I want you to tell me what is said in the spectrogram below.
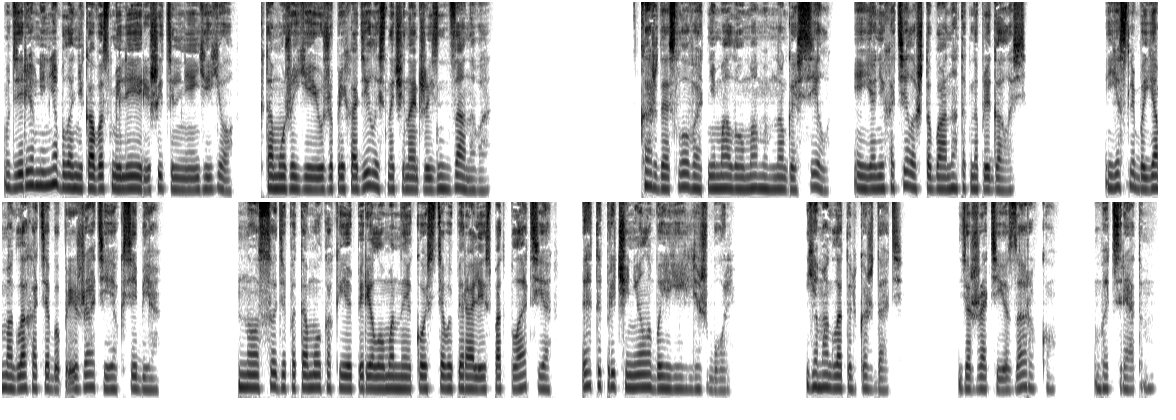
В деревне не было никого смелее и решительнее ее. Тому же ей уже приходилось начинать жизнь заново. Каждое слово отнимало у мамы много сил, и я не хотела, чтобы она так напрягалась если бы я могла хотя бы прижать ее к себе. Но, судя по тому, как ее переломанные кости выпирали из-под платья, это причинило бы ей лишь боль. Я могла только ждать, держать ее за руку, быть рядом.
